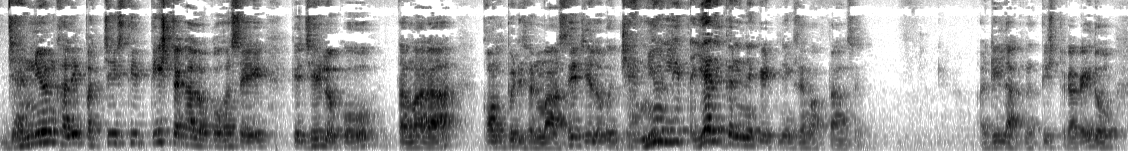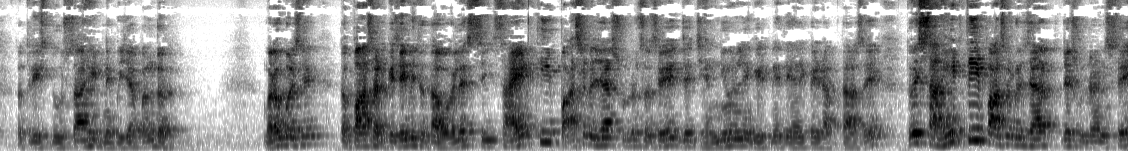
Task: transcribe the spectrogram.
જેન્યુઅન ખાલી પચીસથી ત્રીસ ટકા લોકો હશે કે જે લોકો તમારા કોમ્પિટિશનમાં હશે, જે લોકો જેન્યુઅનલી તૈયારી કરીને ગેટની એક્ઝામ આપતા હશે. અઢી લાખના ત્રીસ ટકા કહી દો તો ત્રીસ દુ સાહીઠ ને બીજા પંદર. બરોબર છે? તો પાસઠ કે જે બી થતા હોય, એટલે સાહીઠથી પાસઠ હજાર સ્ટુડન્ટ હશે જે જેન્યુઅલની ગેટની તૈયારી કરીને આપતા હશે. તો એ સાહીઠથી પાસઠ હજાર જે સ્ટુડન્ટ છે,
